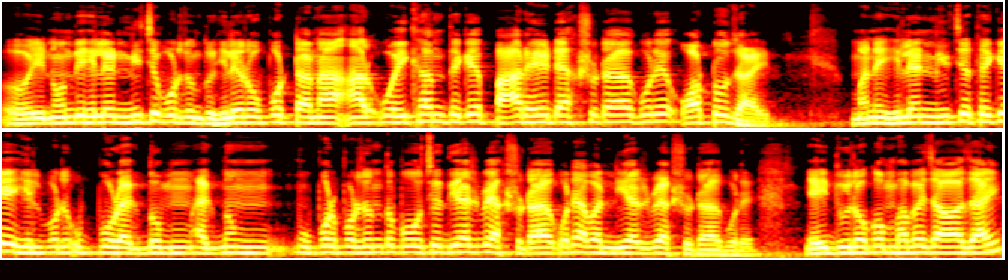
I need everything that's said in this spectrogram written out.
ওই নন্দী হিলের নিচে পর্যন্ত, হিলের ওপরটা না আর ওইখান থেকে পার হেড একশো টাকা করে অটো যায়। মানে হিলের নিচে থেকে হিল পর- উপর একদম একদম উপর পর্যন্ত পৌঁছে দিয়ে আসবে একশো টাকা করে, আবার নিয়ে আসবে একশো টাকা করে। এই দুই রকমভাবে যাওয়া যায়।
